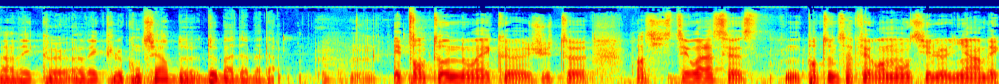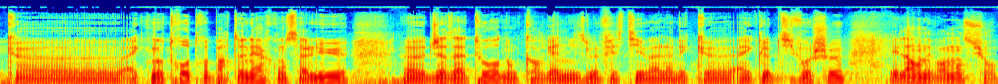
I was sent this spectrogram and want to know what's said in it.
avec, euh, avec le concert de, de Bada Bada Et Pantone, ouais, que juste pour insister, voilà, c'est- Pantone, ça fait vraiment aussi le lien avec euh, avec notre autre partenaire qu'on salue, euh, Jazz à Tour, donc qui organise le festival avec euh, avec le Petit Faucheux. Et là, on est vraiment sur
